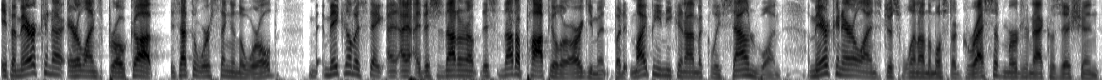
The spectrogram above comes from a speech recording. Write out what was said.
if American Airlines broke up, is that the worst thing in the world? Make no mistake. I, I, this is not a this is not a popular argument, but it might be an economically sound one. American Airlines just went on the most aggressive merger and acquisition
